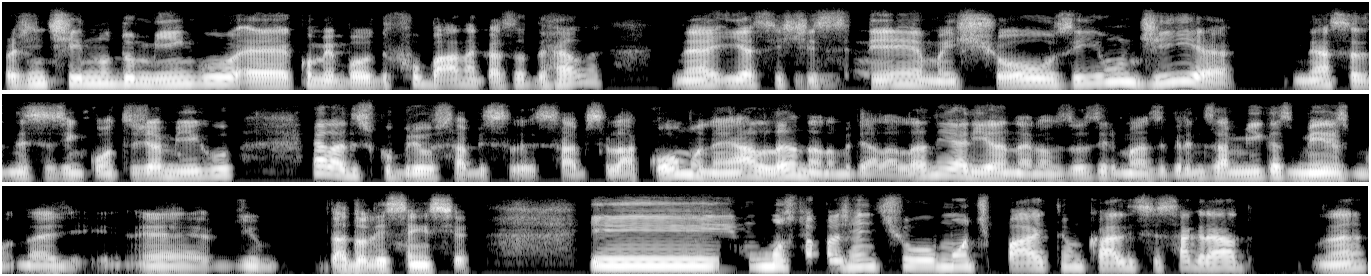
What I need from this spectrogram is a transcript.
para a gente ir no domingo é, comer bolo de fubá na casa dela, né, e assistir uhum. cinema e shows, e um dia nessas, nesses encontros de amigo, ela descobriu, sabe, sabe-se lá como, né, a Lana, o nome dela, Lana e Ariana, eram as duas irmãs, grandes amigas mesmo, né, de, é, de, da adolescência, e mostrou pra gente o Monty Python, um cálice sagrado, né,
